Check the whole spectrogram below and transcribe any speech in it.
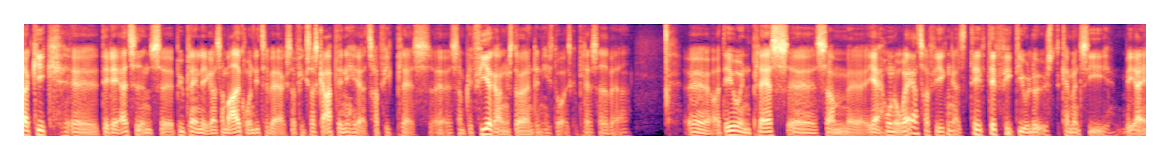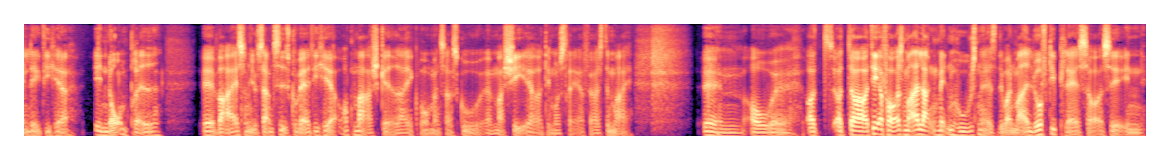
der gik øh, DDR-tidens øh, byplanlægger så meget grundigt til værk, så fik så skabt denne her trafikplads, øh, som blev fire gange større, end den historiske plads havde været. Øh, og det er jo en plads, øh, som øh, ja, honorerer trafikken. Altså det, det fik de jo løst, kan man sige, ved at anlægge de her enormt brede øh, veje, som jo samtidig skulle være de her opmarschgader, ikke? hvor man så skulle øh, marchere og demonstrere 1. maj. Øhm, og, øh, og, og der var derfor også meget langt mellem husene. Altså, det var en meget luftig plads, og også en,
